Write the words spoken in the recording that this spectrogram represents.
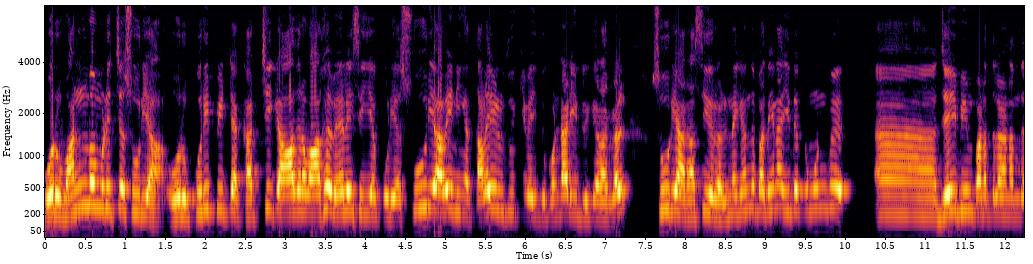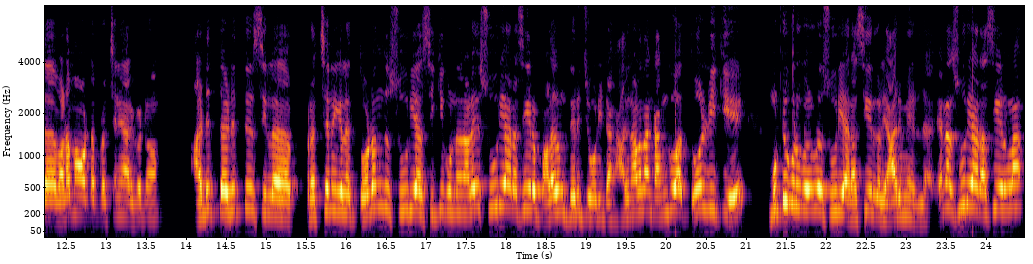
ஒரு வன்மம் முடிச்ச சூர்யா ஒரு குறிப்பிட்ட கட்சிக்கு ஆதரவாக வேலை செய்யக்கூடிய சூர்யாவை நீங்க தலையில் தூக்கி வைத்து கொண்டாடிட்டு இருக்கிறார்கள் சூர்யா ரசிகர்கள். இன்னைக்கு வந்து பாத்தீங்கன்னா இதுக்கு முன்பு ஜெய்பீம் படத்துல நடந்த வடமாவட்ட பிரச்சனையா இருக்கட்டும் அடுத்தடுத்து சில பிரச்சனைகளை தொடர்ந்து சூர்யா சிக்கி கொண்டதுனாலே சூர்யா ரசிகர் பலரும் தெரிச்சு ஓடிட்டாங்க. அதனாலதான் கங்குவா தோல்விக்கு முட்டு கொடுக்கற சூர்யா ரசிகர்கள் யாருமே இல்லை. ஏன்னா சூர்யா ரசிகர்கள்லாம்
